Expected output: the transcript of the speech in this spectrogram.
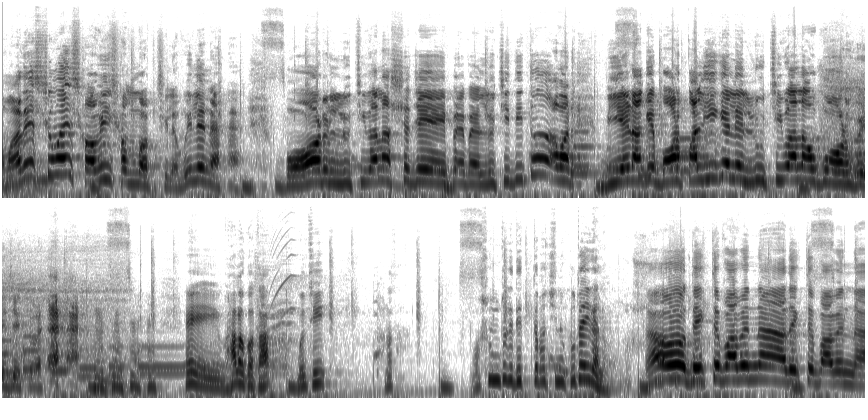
আমাদের সময় সবই সম্ভব ছিল বুঝলে না? বর লুচিওয়ালার সাথে লুচি দিত আবার বিয়ের আগে বর পালিয়ে গেলে লুচিওয়ালাও বর হয়ে যেত। এই ভালো কথা। বলছি বসন্তকে দেখতে পাচ্ছি না কোথায় গেল? হ্যাঁ, ও দেখতে পাবেন না দেখতে পাবেন না।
